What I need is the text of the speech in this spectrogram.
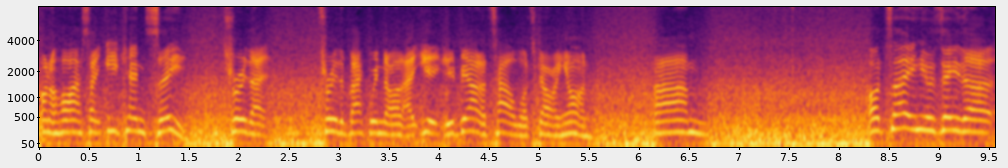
on a Hyosung, you can see through that, through the back window of that ute. You'd be able to tell what's going on. Um, I'd say he was either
